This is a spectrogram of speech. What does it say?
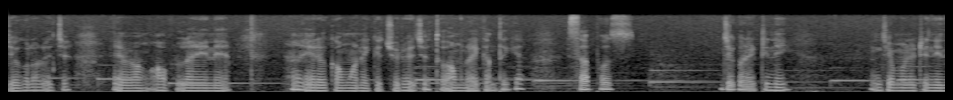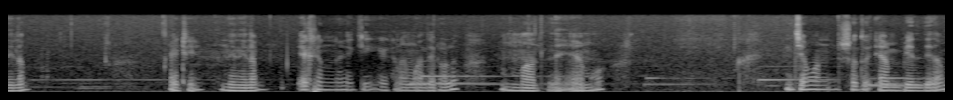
যেগুলো রয়েছে এবং অফলাইনে হ্যাঁ এরকম অনেক কিছু রয়েছে। তো আমরা এখান থেকে সাপোজ যে কোনো একটি নেই, যেমন এটি নিয়ে নিলাম, এটি নিয়ে নিলাম। এখানে কি এখানে আমাদের হলো মান্থলি এমও যেমন শুধু এম বিল দিলাম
